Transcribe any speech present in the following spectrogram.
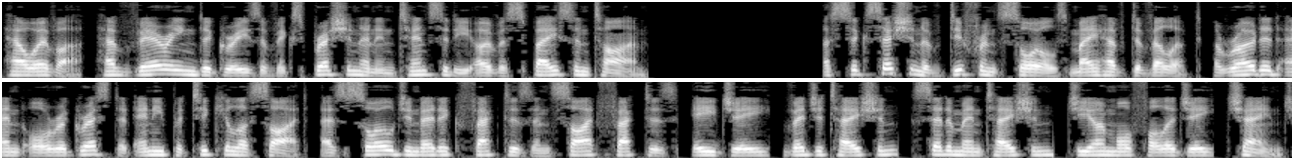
however, have varying degrees of expression and intensity over space and time. A succession of different soils may have developed, eroded and or regressed at any particular site, as soil genetic factors and site factors, e.g., vegetation, sedimentation, geomorphology, change.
